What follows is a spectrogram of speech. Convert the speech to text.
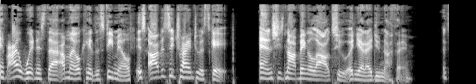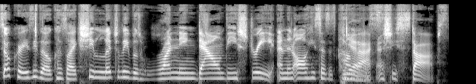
if I witness that, I'm like, okay, this female is obviously trying to escape and she's not being allowed to, and yet I do nothing. It's so crazy though, because like she literally was running down the street, and then all he says is "come Yes. back," and she stops.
